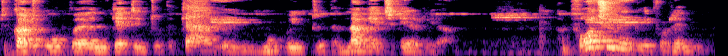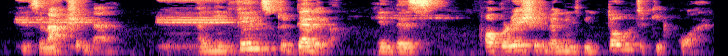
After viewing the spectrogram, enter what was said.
to cut open, get into the cabin, move into the luggage area. Unfortunately for him, he's an action man and he fails to deliver in this operation when he's been told to keep quiet.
